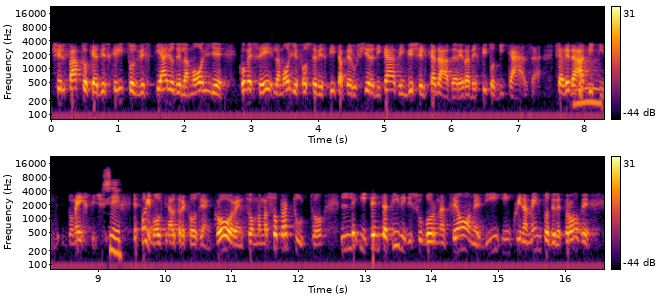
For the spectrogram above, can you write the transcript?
c'è il fatto che ha descritto il vestiario della moglie come se la moglie fosse vestita per uscire di casa, invece il cadavere era vestito di casa, cioè aveva Mm. abiti domestici. Sì. E poi molte altre cose ancora, insomma, ma soprattutto le- i tentativi di subornazione, di inquinamento delle prove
